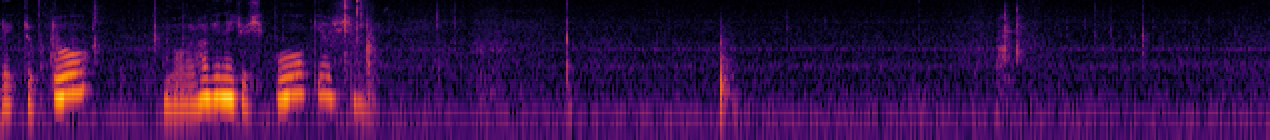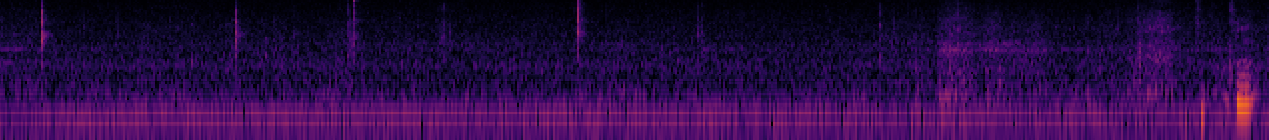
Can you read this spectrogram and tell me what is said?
아래쪽도 구멍을 확인해 주시고 끼워 돼요. 지금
